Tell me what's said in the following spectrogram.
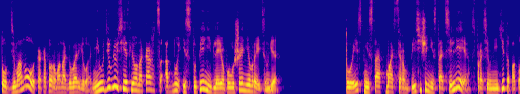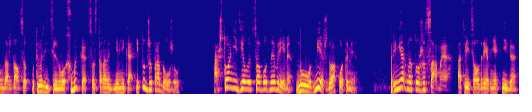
Тот демонолог, о котором она говорила, не удивлюсь, если он окажется одной из ступеней для ее повышения в рейтинге. «То есть, не став мастером тысячи, не стать сильнее?» – спросил Никита, потом дождался утвердительного хмыка со стороны дневника и тут же продолжил – а что они делают в свободное время? Ну, между охотами. Примерно то же самое, ответила древняя книга.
